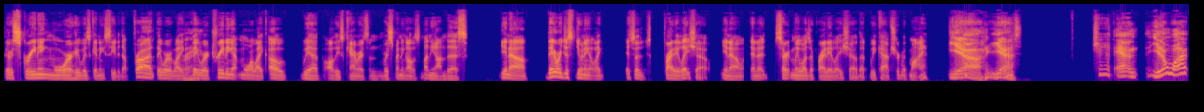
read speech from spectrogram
they were screening more who was getting seated up front they were like they were treating it more like oh we have all these cameras and we're spending all this money on this you know they were just doing it like it's a friday late show you know and it certainly was a friday late show that we captured with mine Yeah, yeah. And you know what?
